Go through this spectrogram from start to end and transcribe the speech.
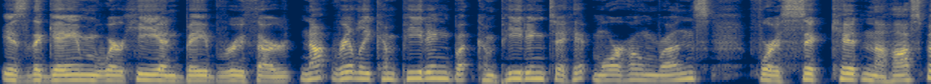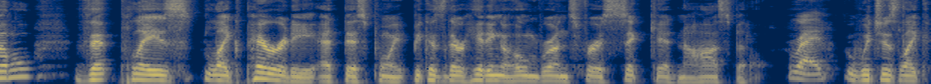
is the game where he and Babe Ruth are not really competing, but competing to hit more home runs for a sick kid in the hospital that plays like parody at this point because they're hitting home runs for a sick kid in a hospital, right. which is like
